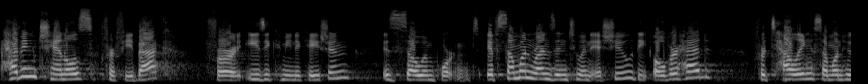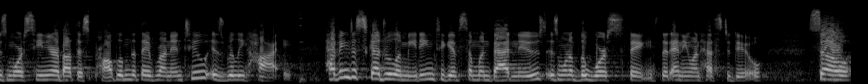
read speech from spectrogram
Having channels for feedback, for easy communication, is so important. If someone runs into an issue, the overhead for telling someone who's more senior about this problem that they've run into is really high. Having to schedule a meeting to give someone bad news is one of the worst things that anyone has to do. So,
